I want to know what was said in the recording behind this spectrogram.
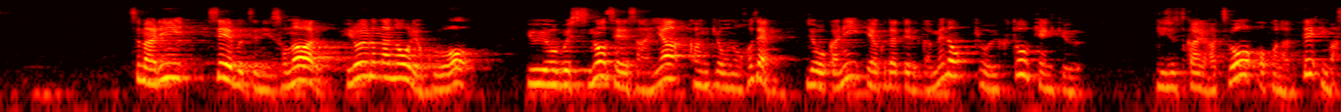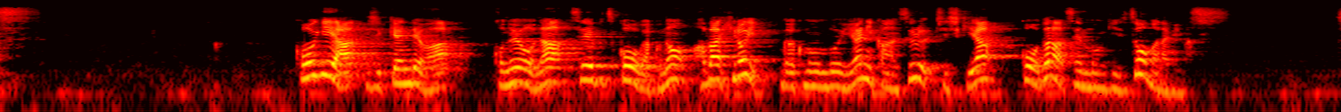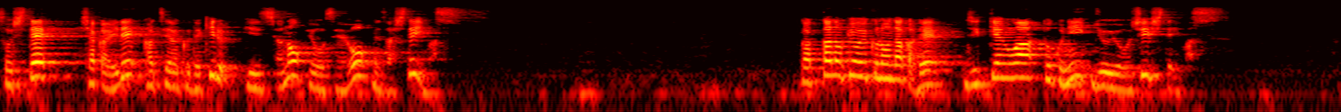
つまり、生物に備わるいろいろな能力を有用物質の生産や環境の保全、浄化に役立てるための教育と研究、技術開発を行っています。講義や実験では、このような生物工学の幅広い学問分野に関する知識や高度な専門技術を学びます。そして、社会で活躍できる技術者の養成を目指しています。学科の教育の中で実験は特に重要視しています。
